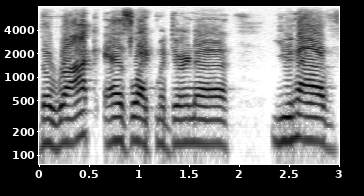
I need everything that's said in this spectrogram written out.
The Rock as like Moderna. You have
